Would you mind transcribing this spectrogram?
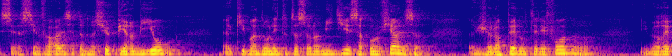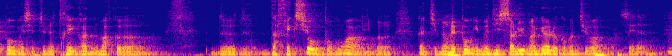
Sébastien Faral, c'est un monsieur, Pierre Billon, euh, qui m'a donné toute son amitié, sa confiance. Je l'appelle au téléphone, il me répond, et c'est une très grande marque d'affection pour moi. Il me, quand il me répond, il me dit Salut ma gueule, comment tu vas? Mm.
